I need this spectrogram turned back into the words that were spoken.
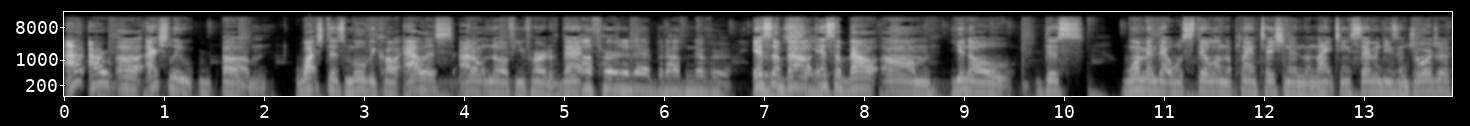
I, I, uh, actually, um, watched this movie called Alice. I don't know if you've heard of that. I've heard of that, but I've never. It's really about it's it. about um you know this woman that was still on the plantation in the 1970s in Georgia.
